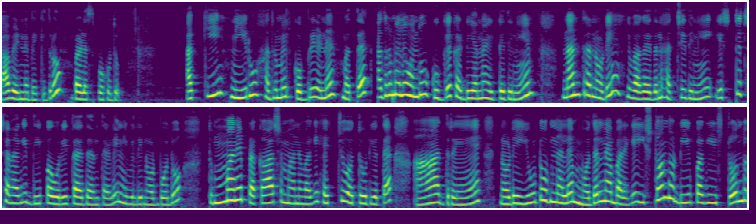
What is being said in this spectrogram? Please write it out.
ಯಾವ ಎಣ್ಣೆ ಬೇಕಿದ್ದರೂ ಬಳಸಬಹುದು. ಅಕ್ಕಿ, ನೀರು, ಅದ್ರ ಮೇಲೆ ಕೊಬ್ಬರಿ ಎಣ್ಣೆ ಮತ್ತು ಅದ್ರ ಮೇಲೆ ಒಂದು ಗುಗ್ಗೆ ಕಡ್ಡಿಯನ್ನು ಇಟ್ಟಿದ್ದೀನಿ. ನಂತರ ನೋಡಿ ಇವಾಗ ಇದನ್ನು ಹಚ್ಚಿದ್ದೀನಿ. ಎಷ್ಟು ಚೆನ್ನಾಗಿ ದೀಪ ಉರಿತಾ ಇದೆ ಅಂತೇಳಿ ನೀವು ಇಲ್ಲಿ ನೋಡ್ಬೋದು. ತುಂಬಾ ಪ್ರಕಾಶಮಾನವಾಗಿ ಹೆಚ್ಚು ಹೊತ್ತು ಉರಿಯುತ್ತೆ. ಆದರೆ ನೋಡಿ ಯೂಟ್ಯೂಬ್ನಲ್ಲೇ ಮೊದಲನೇ ಬಾರಿಗೆ ಇಷ್ಟೊಂದು ಡೀಪಾಗಿ ಇಷ್ಟೊಂದು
